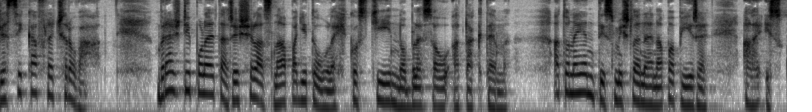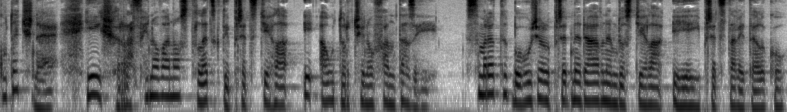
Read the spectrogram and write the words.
Jessica Fletcherová. Vraždy po léta řešila s nápaditou lehkostí, noblesou a taktem. A to nejen ty smyšlené na papíře, ale i skutečné, jejichž rafinovanost kdy předstihla i autorčinu fantazii. Smrt bohužel přednedávnem dostihla i její představitelku,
